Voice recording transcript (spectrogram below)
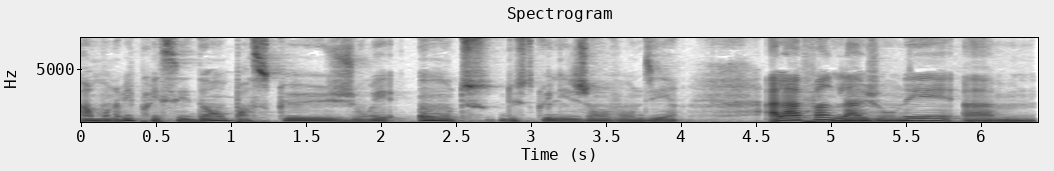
à mon avis précédent parce que j'aurais honte de ce que les gens vont dire. À la fin de la journée, euh,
